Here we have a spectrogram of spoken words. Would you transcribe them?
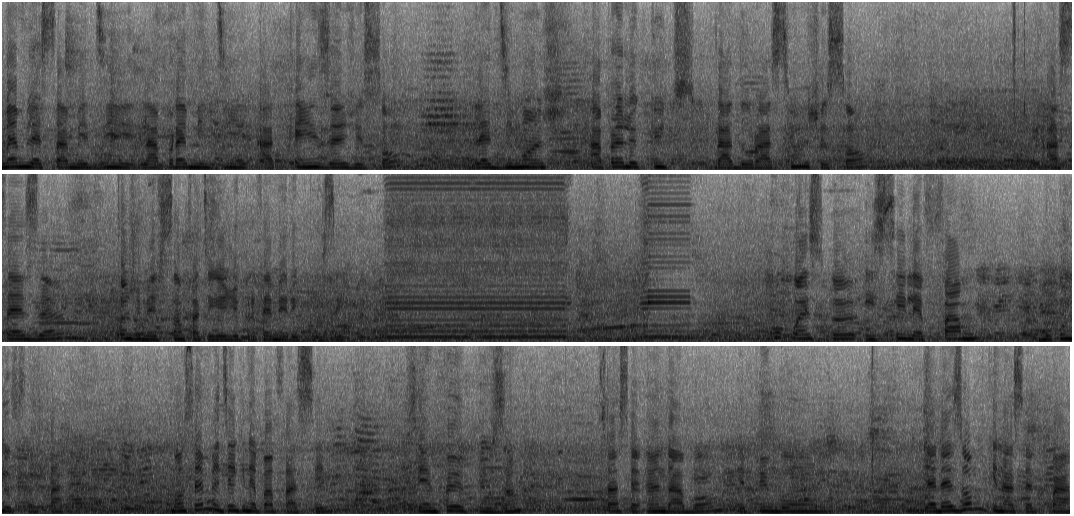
Même les samedis, l'après-midi à 15h, je sors. Les dimanches, après le culte d'adoration, je sors. À 16h, quand je me sens fatiguée, je préfère me reposer. Pourquoi est-ce que ici les femmes, beaucoup ne font pas? Bon, c'est un métier qui n'est pas facile. C'est un peu épuisant. Ça, c'est un d'abord. Et puis bon, il y a des hommes qui n'acceptent pas.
